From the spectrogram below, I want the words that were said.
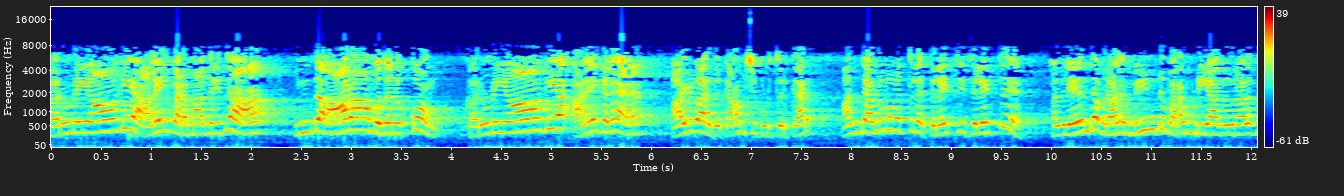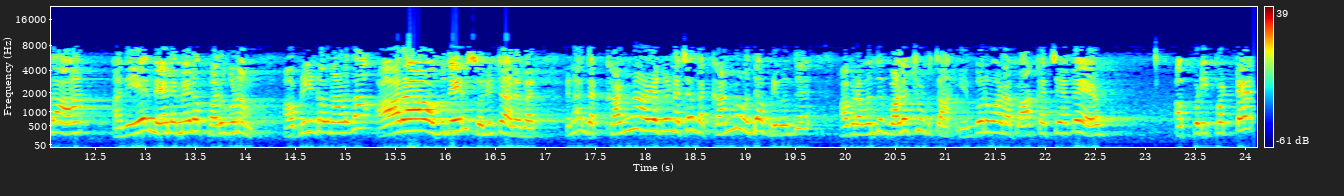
கருணையாகிய அலை வர மாதிரி தான் இந்த ஆறாமுதனுக்கும் கருணையாகிய அலைகளை ஆழ்வாருக்கு காமிச்சு கொடுத்திருக்கார். அந்த அனுபவத்துல திளைத்து திளைத்து அதுல இருந்து அவரால் மீண்டு வர முடியாததுனாலதான் அதே மேல மேல பருகுணம் அப்படின்றதுனாலதான் ஆறாவமுதேன்னு சொல்லிட்டார் அவர். ஏன்னா அந்த கண்ணு அழகுன்னு அந்த கண்ணு வந்து அப்படி வந்து அவரை வந்து வளைச்சு கொடுத்தான் எம்பெருமான பார்க்கச்சேவே அப்படிப்பட்ட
